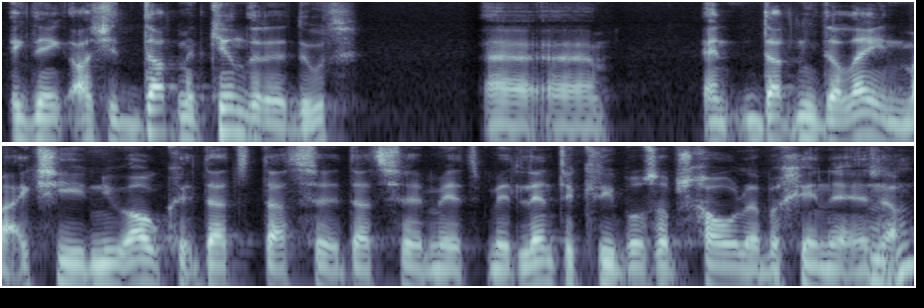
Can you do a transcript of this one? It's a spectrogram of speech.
ik denk, als je dat met kinderen doet... en dat niet alleen, maar ik zie nu ook dat, dat ze, dat ze met, met lentekriebels op scholen beginnen en zo. Mhm.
